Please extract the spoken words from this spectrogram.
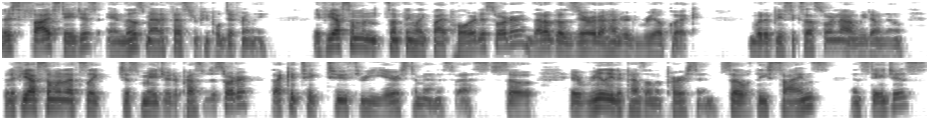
there's five stages, and those manifest for people differently. If you have someone something like bipolar disorder, that'll go zero to hundred real quick. Would it be successful or not? We don't know. But if you have someone that's like just major depressive disorder, that could take two, three years to manifest. So it really depends on the person. So these signs and stages,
